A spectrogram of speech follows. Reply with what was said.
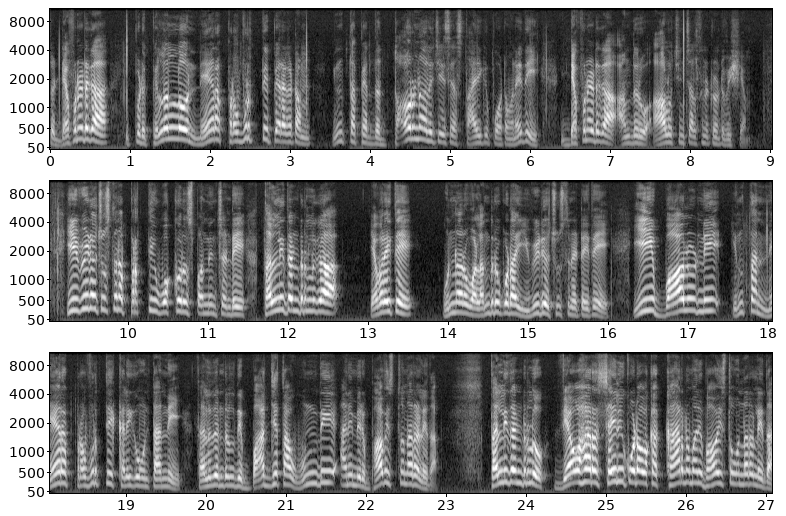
సో డెఫినెట్గా ఇప్పుడు పిల్లల్లో నేర ప్రవృత్తి పెరగటం ఇంత పెద్ద దారుణాలు చేసే స్థాయికి పోవటం అనేది డెఫినెట్గా అందరూ ఆలోచించాల్సినటువంటి విషయం. ఈ వీడియో చూస్తున్న ప్రతి ఒక్కరూ స్పందించండి. తల్లిదండ్రులుగా ఎవరైతే ఉన్నారో వాళ్ళందరూ కూడా ఈ వీడియో చూస్తున్నట్టయితే ఈ బాలుడిని ఇంత నేర ప్రవృత్తి కలిగి ఉంటాన్ని తల్లిదండ్రులది బాధ్యత ఉంది అని మీరు భావిస్తున్నారా లేదా? తల్లిదండ్రులు వ్యవహార శైలి కూడా ఒక కారణమని భావిస్తూ ఉన్నారా లేదా?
